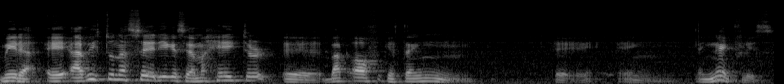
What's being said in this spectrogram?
mira, eh, ¿has visto una serie que se llama Hater eh, Back Off que está en, en, Netflix?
